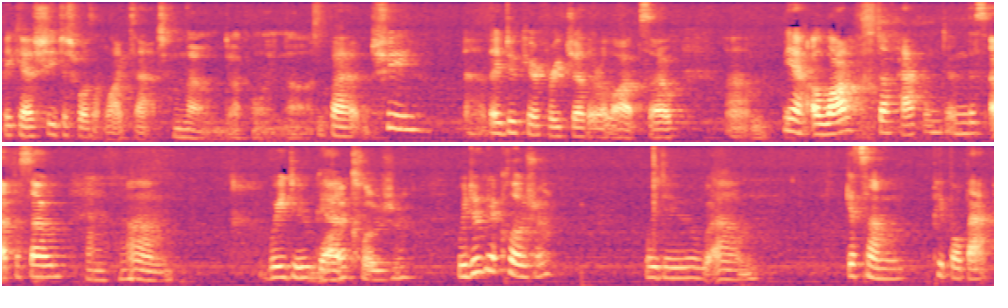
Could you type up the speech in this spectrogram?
because she just wasn't like that. No, definitely not. But she, uh, they do care for each other a lot. So um, yeah, a lot of stuff happened in this episode. Mhm. Um, we do A get closure. we do get closure. We do um, get some people back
